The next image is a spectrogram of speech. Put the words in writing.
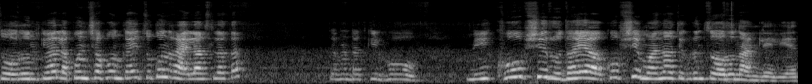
चोरून किंवा लपून छपून काही चुकून राहिलं असलं तर? ते म्हणतात की हो मी खूपशी हृदय खूपशी मनं तिकडून चोरून आणलेली आहेत.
